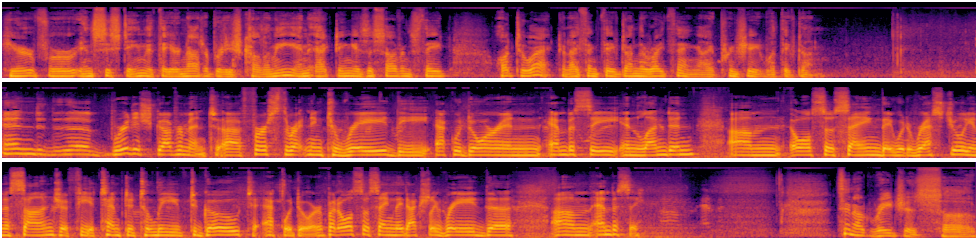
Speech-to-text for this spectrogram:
here, for insisting that they are not a British colony and acting as a sovereign state ought to act. And I think they've done the right thing. I appreciate what they've done. And the British government uh, first threatening to raid the Ecuadorian embassy in London, um, also saying they would arrest Julian Assange if he attempted to leave to go to Ecuador, but also saying they'd actually raid the um, embassy. It's an outrageous uh,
